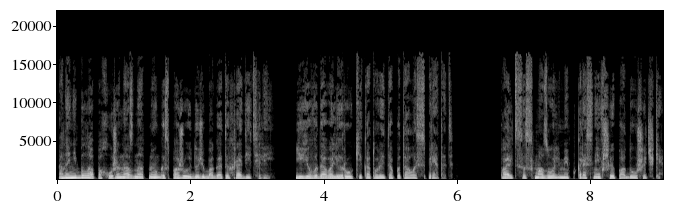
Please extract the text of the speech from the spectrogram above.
Она не была похожа на знатную госпожу и дочь богатых родителей. Ее выдавали руки, которые та пыталась спрятать. Пальцы с мозолями, покрасневшие подушечки.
